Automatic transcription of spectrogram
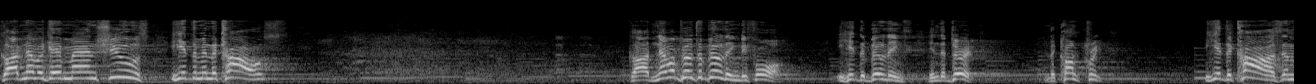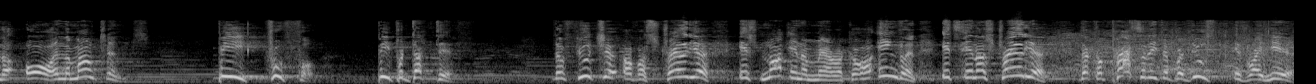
God never gave man shoes. He hid them in the cows. God never built a building before. He hid the buildings in the dirt, in the concrete. He hid the cars in the ore, in the mountains. Be fruitful. Be productive. The future of Australia is not in America or England. It's in Australia. The capacity to produce is right here.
